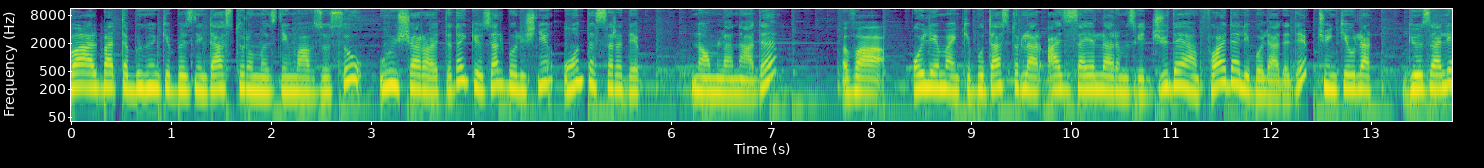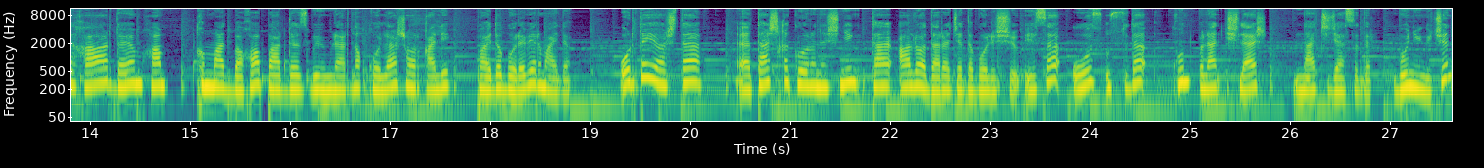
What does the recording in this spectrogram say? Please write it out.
Va albatta bugungi bizning dasturimizning mavzusi uy sharoitida go'zal bo'lishning o'nta siri deb nomlanadi. Va o'ylaymanki bu dasturlar aziz ayollarimizga judayam foydali bo'ladi deb chunki ular go'zallik har doim ham qimmatbaho pardoz buyumlarni qo'llash orqali paydo bo'lavermaydi. O'rta yoshda E, tashqi ko'rinishning a'lo darajada bo'lishi esa o'z ustida qunt bilan ishlash natijasidir. Buning uchun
